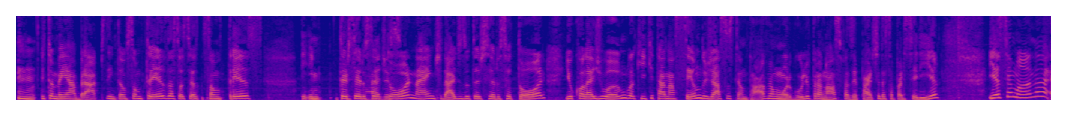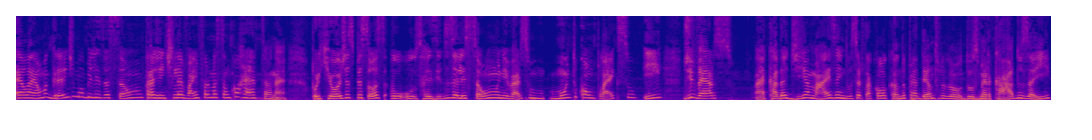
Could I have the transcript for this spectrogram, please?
e também a Abraps. Então são três associações, são três em terceiro Entidades. setor, né? Entidades do terceiro setor e o Colégio Anglo aqui que está nascendo já sustentável, é um orgulho para nós fazer parte dessa parceria. E a semana ela é uma grande mobilização para a gente levar a informação correta, né? Porque hoje as pessoas, o, os resíduos eles são um universo muito complexo e diverso. É, cada dia mais a indústria está colocando para dentro do, dos mercados aí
